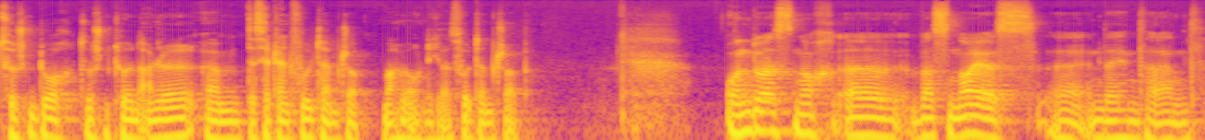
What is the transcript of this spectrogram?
zwischendurch, zwischen Tür und Angel. Ähm, das ist ja kein Fulltime-Job, machen wir auch nicht als Fulltime-Job. Und du hast noch äh, was Neues äh, in der Hinterhand.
